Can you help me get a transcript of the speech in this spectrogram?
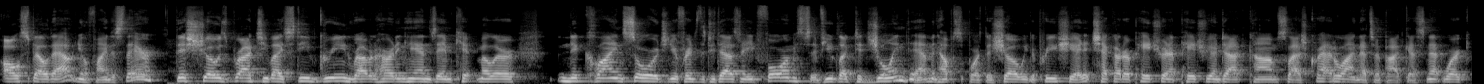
all spelled out, and you'll find us there. This show is brought to you by Steve Green, Robert Hardingham, Sam Kittmiller, Nick Kleinsorge and your friends at the 2000 AD forums. If you'd like to join them and help support the show, we'd appreciate it. Check out our Patreon at patreon.com slash Crataline. That's our podcast network.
